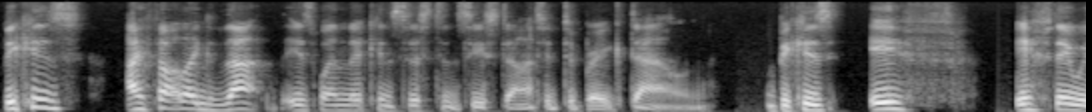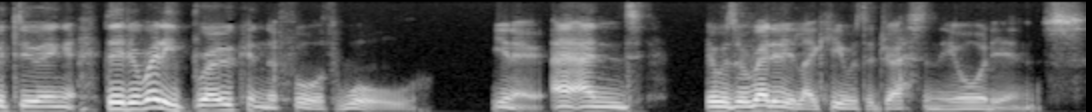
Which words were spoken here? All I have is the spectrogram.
Because I felt like that is when the consistency started to break down. Because if if they were doing it, they'd already broken the fourth wall, you know, and it was already like he was addressing the audience,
